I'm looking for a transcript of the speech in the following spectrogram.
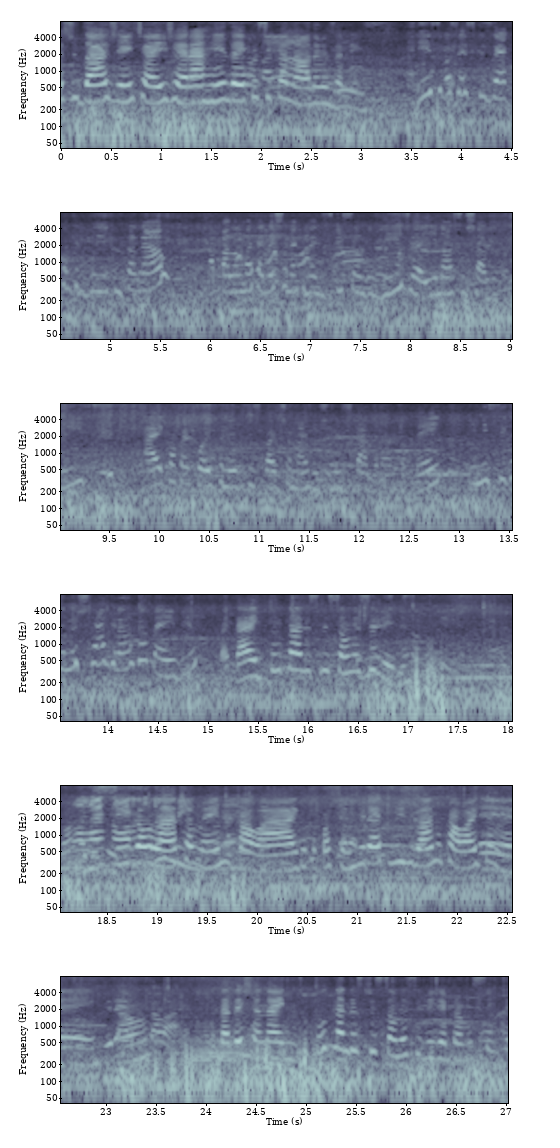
ajudar a gente aí gerar renda aí com esse canal, né, meus amigos? E se vocês quiserem contribuir com o canal, a Paloma tá deixando aqui na descrição do vídeo aí nossa chave Pix. Aí qualquer coisa também vocês podem chamar a gente no Instagram também. E me sigam no Instagram também, viu? Vai estar aí tudo na descrição desse vídeo. Descrição vídeo. Tá bom? E sigam lá também no Kawaii, que eu tô postando direto vídeo lá no Kawaii também. Direto Então, pra lá. tá deixando aí tudo na descrição desse vídeo aí pra vocês, gente.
